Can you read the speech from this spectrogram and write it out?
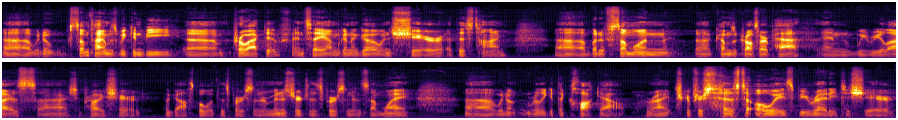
Uh, we don't, sometimes we can be uh, proactive and say, I'm going to go and share at this time. Uh, but if someone uh, comes across our path and we realize uh, I should probably share the gospel with this person or minister to this person in some way, uh, we don't really get to clock out, right? Scripture says to always be ready to share,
